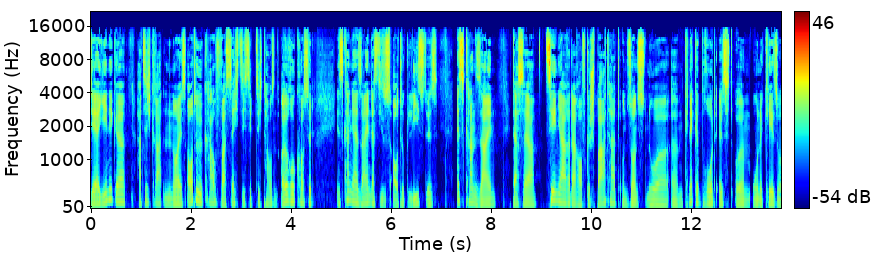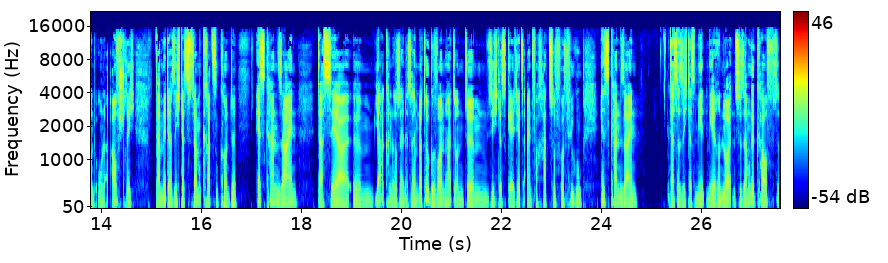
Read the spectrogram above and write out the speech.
Derjenige hat sich gerade ein neues Auto gekauft, was 60, 70.000 Euro kostet. Es kann ja sein, dass dieses Auto geleast ist. Es kann sein, dass er zehn Jahre darauf gespart hat und sonst nur ähm, Knäckebrot isst, ähm, ohne Käse und ohne Aufstrich, damit er sich das zusammenkratzen konnte. Es kann sein, dass er, ähm, ja, kann auch sein, dass er im Lotto gewonnen hat und ähm, sich das Geld jetzt einfach hat zur Verfügung. Es kann sein, dass er sich das mit mehreren Leuten zusammengekauft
